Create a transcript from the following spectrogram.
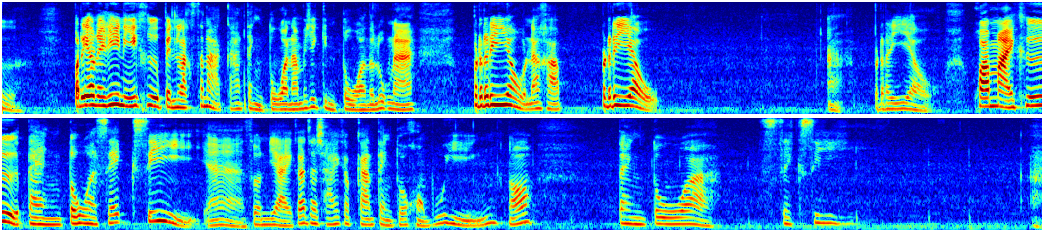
อ เปรี้ยวในที่นี้คือเป็นลักษณะการแต่งตัวนะ ไม่ใช่กลิ่นตัวนะลูกนะ เปรี้ยวนะครับ เปรี้ยวอะเปรี้ยว ความหมายคือแต่งตัวเซ็กซี่อ่าส่วนใหญ่ก็จะใช้กับการแต่งตัวของผู้หญิงเนาะแต่งตัวเซ็กซี่ อ่า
